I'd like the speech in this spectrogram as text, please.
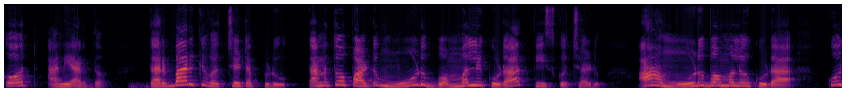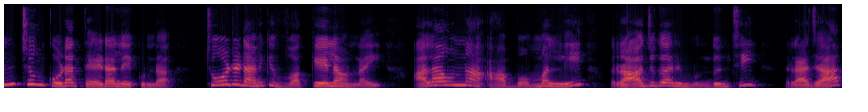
కోర్ట్ అని అర్థం. దర్బార్కి వచ్చేటప్పుడు తనతో పాటు మూడు బొమ్మల్ని కూడా తీసుకొచ్చాడు. ఆ మూడు బొమ్మలు కూడా కొంచెం కూడా తేడా లేకుండా చూడడానికి ఒకేలా ఉన్నాయి. అలా ఉన్న ఆ బొమ్మల్ని రాజుగారి ముందుంచి రాజా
